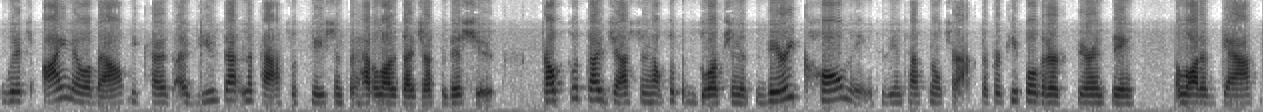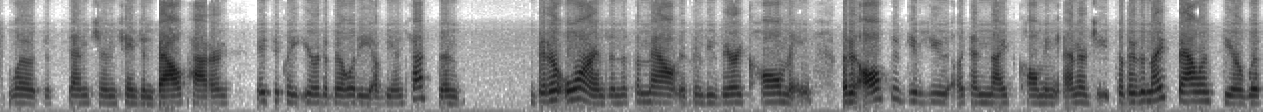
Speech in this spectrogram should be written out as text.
which I know about because I've used that in the past with patients that had a lot of digestive issues. Helps with digestion, helps with absorption. It's very calming to the intestinal tract. So for people that are experiencing a lot of gas, bloat, distension, change in bowel pattern, basically irritability of the intestines, bitter orange in this amount is going to be very calming, but it also gives you like a nice calming energy. So there's a nice balance here with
